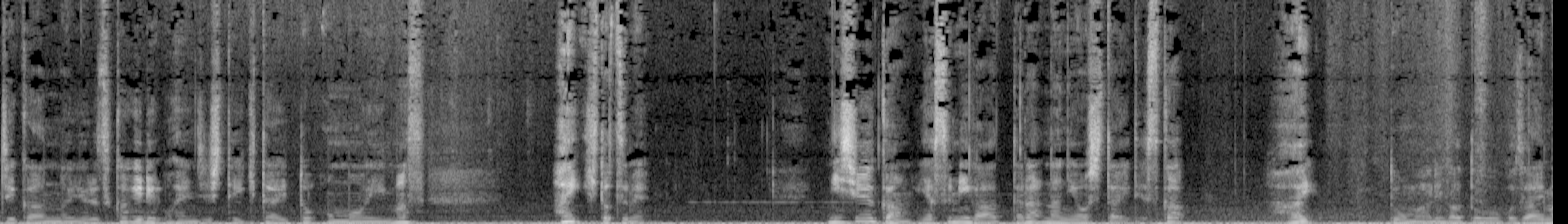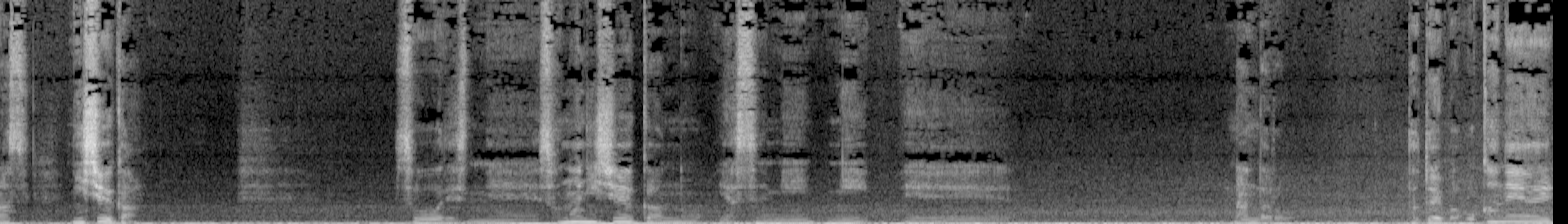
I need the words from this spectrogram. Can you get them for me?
ー、時間の許す限りお返事していきたいと思います。はい1つ目。2週間休みがあったら何をしたいですか？はいどうもありがとうございます。2週間。そうですね。その2週間の休みに、えー、なんだろう。例えばお金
